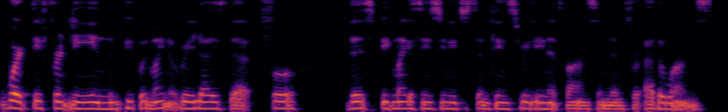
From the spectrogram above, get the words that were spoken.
work differently and people might not realize that for these big magazines you need to send things really in advance and then for other ones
